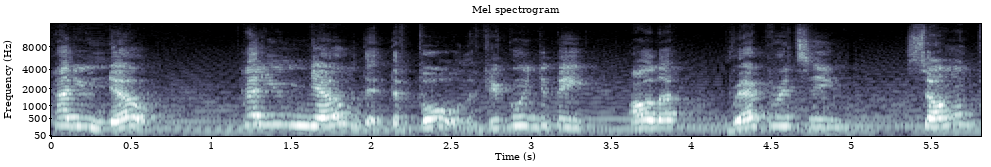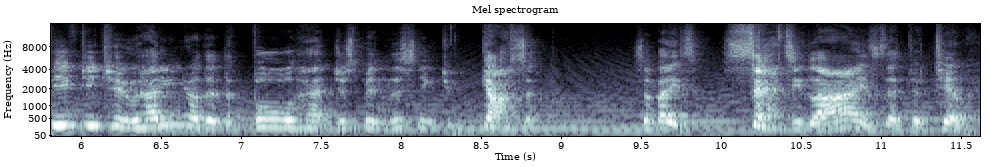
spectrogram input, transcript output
How do you know? How do you know that the fool, if you're going to be all up referencing Psalm 52, how do you know that the fool hadn't just been listening to gossip? somebody's sassy lies that they're telling.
